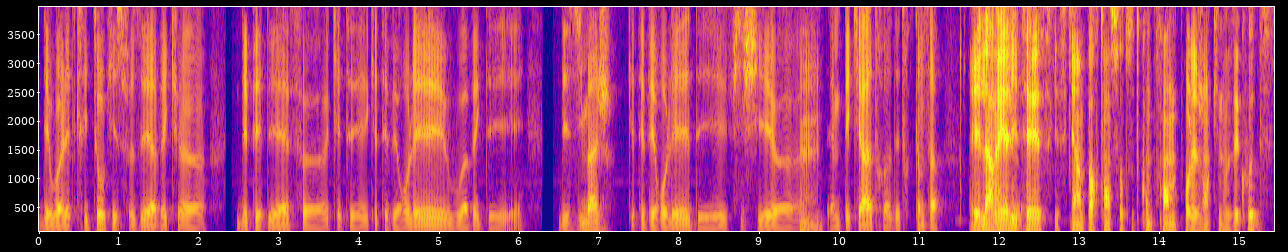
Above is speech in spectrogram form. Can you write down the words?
des wallets crypto qui se faisait avec euh, des PDF euh, qui, étaient, qui étaient vérolés ou avec des, des images qui étaient vérolées, des fichiers euh, Hmm. MP4, des trucs comme ça. Et la Donc, réalité, ce qui est important surtout de comprendre pour les gens qui nous écoutent,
